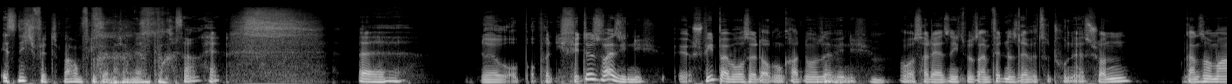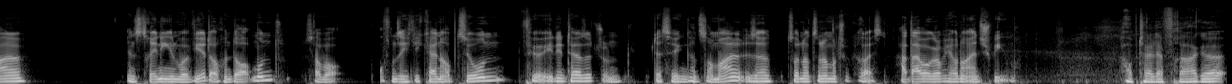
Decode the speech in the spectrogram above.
Ist nicht fit, warum fliegt er nach Amerika? Äh, naja, ob, ob er nicht fit ist, weiß ich nicht. Er spielt bei Borussia Dortmund gerade nur sehr wenig. Hm. Aber es hat ja jetzt nichts mit seinem Fitnesslevel zu tun. Er ist schon ganz normal ins Training involviert, auch in Dortmund. Ist aber offensichtlich keine Option für Edin Terzic und deswegen ganz normal ist er zur Nationalmannschaft gereist. Hat aber, glaube ich, auch nur ein Spiel gemacht. Hauptteil der Frage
